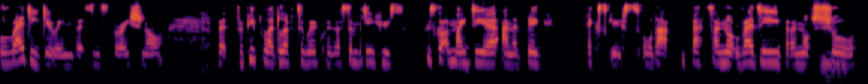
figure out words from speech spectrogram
already doing that's inspirational. Yeah. But for people I'd love to work with are somebody who's who's got an idea and a big excuse or that bet I'm not ready, but I'm not mm. sure.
